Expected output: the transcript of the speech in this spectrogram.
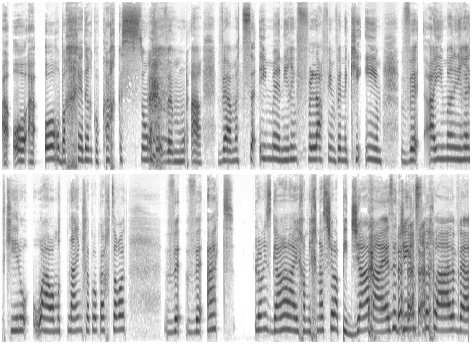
האור, האור בחדר כל כך קסום ו- ומואר, והמצעים נראים פלאפים ונקיים, והאימא נראית כאילו, וואו, המותניים שלה כל כך צרות, ו- ואת... לא נסגר עלייך המכנס של הפיג'מה, איזה ג'ינס בכלל, וה,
